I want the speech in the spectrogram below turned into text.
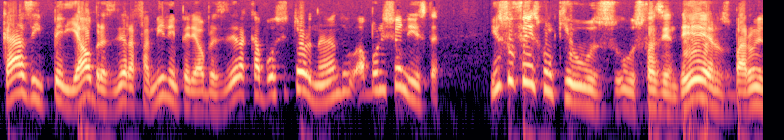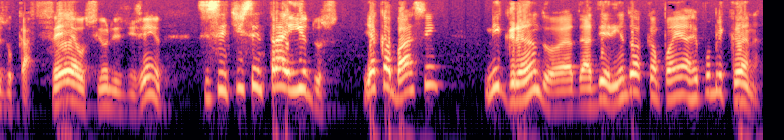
Casa Imperial Brasileira, a família imperial brasileira, acabou se tornando abolicionista. Isso fez com que os, os fazendeiros, os barões do café, os senhores de engenho, se sentissem traídos e acabassem migrando, aderindo à campanha republicana.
